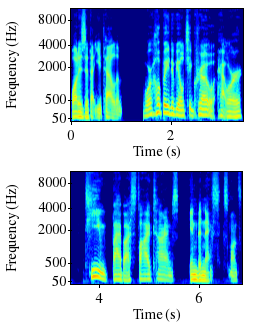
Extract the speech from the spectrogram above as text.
what is it that you tell them? We're hoping to be able to grow our team by about five times in the next six months.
